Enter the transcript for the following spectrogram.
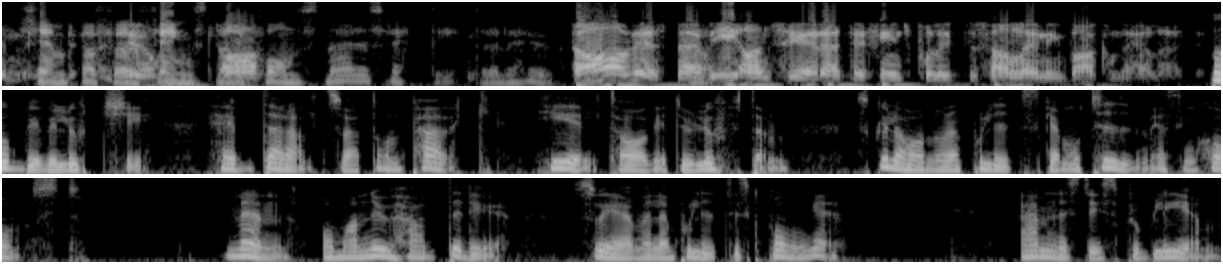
kämpar för fängslade ja. konstnärers rättigheter, eller hur? Ja, visst. Ja. Vi anser att det finns politisk anledning bakom det hela. Bobby Vellucci hävdar alltså att Don Park, helt taget ur luften, skulle ha några politiska motiv med sin konst. Men om han nu hade det så är han väl en politisk fånge. Amnestys problem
